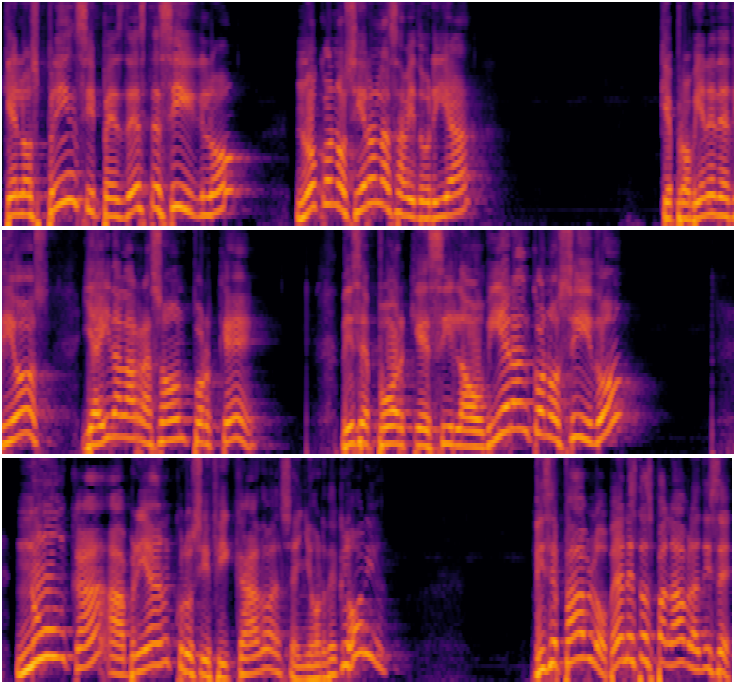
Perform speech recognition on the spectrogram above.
que los príncipes de este siglo no conocieron la sabiduría que proviene de Dios. Y ahí da la razón por qué. Dice, porque si la hubieran conocido, nunca habrían crucificado al Señor de gloria. Dice Pablo, vean estas palabras, dice,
